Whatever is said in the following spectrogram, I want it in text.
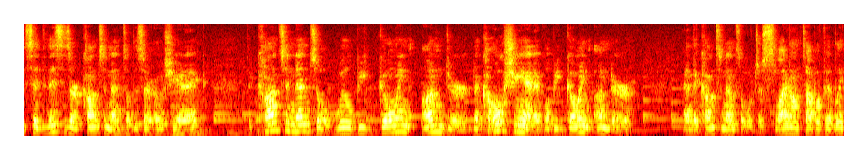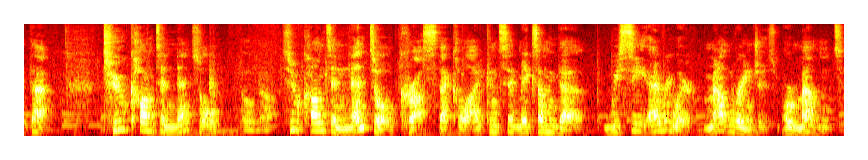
so this is our continental, this is our oceanic. The continental will be going under, the oceanic will be going under, and the continental will just slide on top of it like that. Two continental, oh no, two continental crusts that collide can make something that we see everywhere mountain ranges or mountains.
